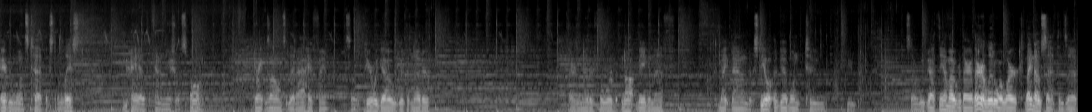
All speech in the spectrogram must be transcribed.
everyone's toughest unless you have an initial spawn. Drink zones that I have found. So here we go with another. There's another four, but not big enough to make down, but still a good one to shoot. So we've got them over there. They're a little alert. They know something's up.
